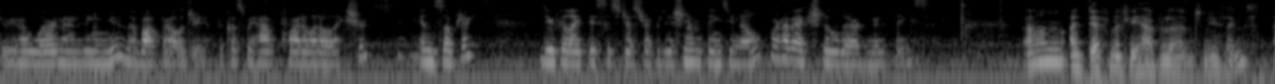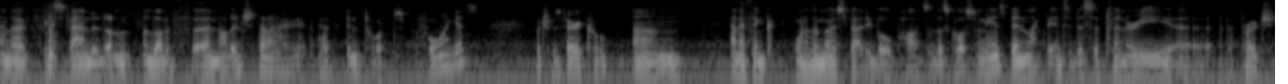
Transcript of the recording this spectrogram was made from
you have learned anything new about biology? Because we have quite a lot of lectures in the subject. Do you feel like this is just repetition of things you know, or have you actually learned new things? Um, I definitely have learned new things, and I've expanded on a lot of uh, knowledge that I have been taught before, I guess, which was very cool. Um, and I think one of the most valuable parts of this course for me has been like the interdisciplinary uh, approach,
